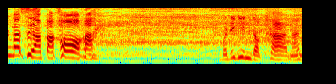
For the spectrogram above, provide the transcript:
มันมาเสือปลาคอค่ะบ่ได้ยินดอกคานั้น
